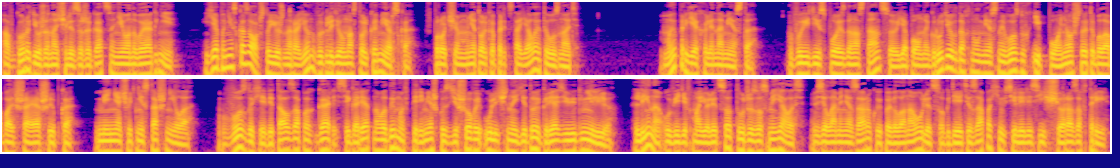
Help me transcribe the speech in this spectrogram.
а в городе уже начали зажигаться неоновые огни, я бы не сказал, что Южный район выглядел настолько мерзко. Впрочем, мне только предстояло это узнать. Мы приехали на место. Выйдя из поезда на станцию, я полной грудью вдохнул местный воздух и понял, что это была большая ошибка. Меня чуть не стошнило. В воздухе витал запах гари, сигаретного дыма вперемешку с дешевой уличной едой, грязью и гнилью. Лина, увидев мое лицо, тут же засмеялась, взяла меня за руку и повела на улицу, где эти запахи усилились еще раза в три.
